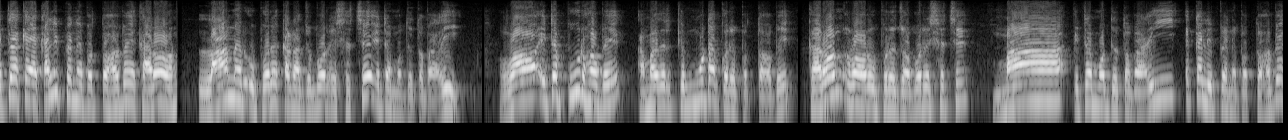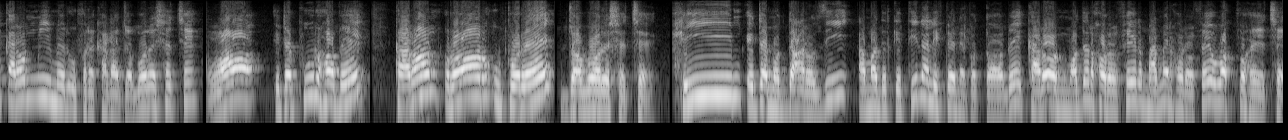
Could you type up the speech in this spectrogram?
এটাকে একালি পেনে পড়তে হবে, কারণ লামের উপরে কাটা জবর এসেছে এটা মধ্যে তো বাড়ি র এটা পুর হবে, আমাদেরকে মোটা করে পড়তে হবে, কারণ রর উপরে জবর এসেছে। মা, এটার মধ্যে তো বাড়ি, একালি পেনে পড়তে হবে, কারণ মিমের উপরে খাটা জবর এসেছে। র, এটা পুর হবে, কারণ রর উপরে জবর এসেছে। হিম এটা মধ্যে আরজি আমাদেরকে তিন আলিফ টেনে পড়তে হবে, কারণ মদের হরফের, বামের হরফে ওয়াকফ হয়েছে।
